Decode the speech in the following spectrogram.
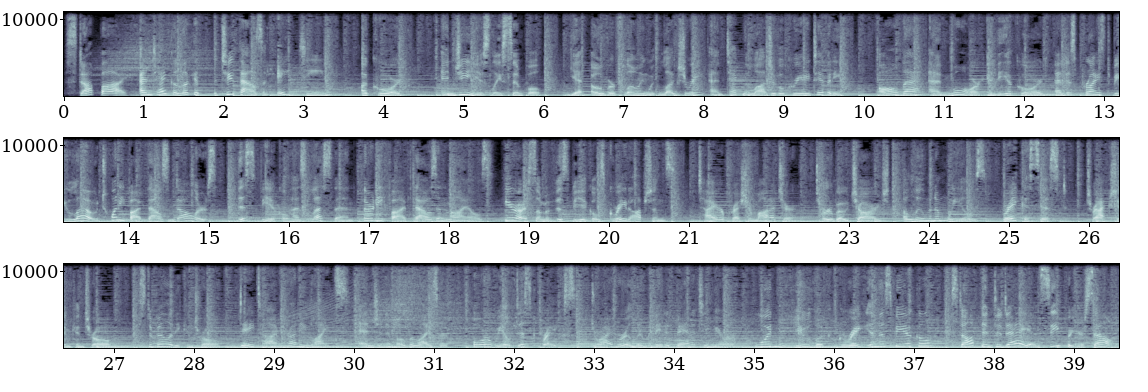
Stop by and take a look at the 2018 Accord. Ingeniously simple, yet overflowing with luxury and technological creativity. All that and more in the Accord and is priced below $25,000. This vehicle has less than 35,000 miles. Here are some of this vehicle's great options. Tire pressure monitor, turbocharged, aluminum wheels, brake assist, traction control, stability control, daytime running lights, engine immobilizer, four-wheel disc brakes, driver illuminated vanity mirror. Wouldn't you look great in this vehicle? Stop in today and see for yourself.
